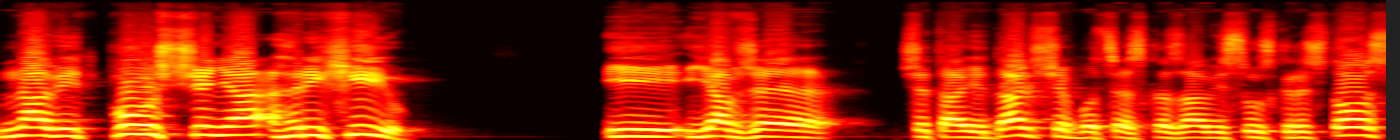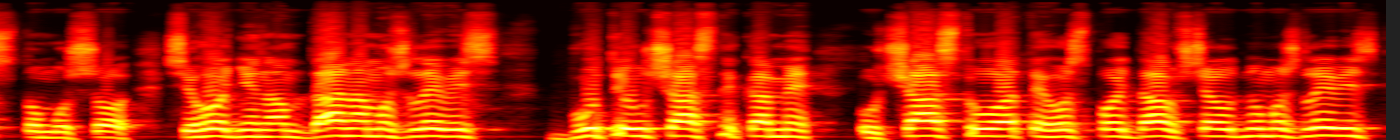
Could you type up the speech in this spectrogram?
на відпущення гріхів. І я вже читаю далі, бо це сказав Ісус Христос, тому що сьогодні нам дана можливість бути учасниками, участвувати. Господь дав ще одну можливість.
